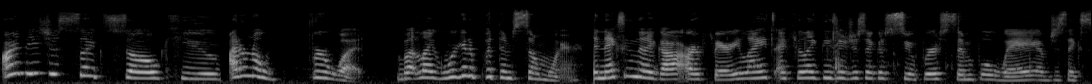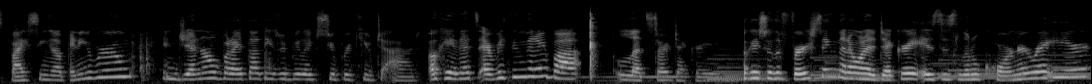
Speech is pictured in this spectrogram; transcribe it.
Aren't these just like so cute? I don't know for what. But like we're gonna put them somewhere. The next thing that I got are fairy lights. I feel like these are just like a super simple way of just like spicing up any room in general, but I thought these would be like super cute to add. Okay, that's everything that I bought. Let's start decorating. Okay, so the first thing that I want to decorate is this little corner right here.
